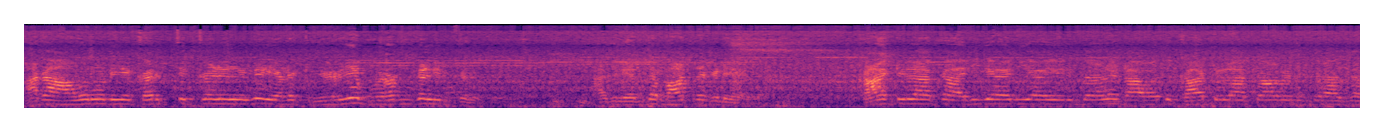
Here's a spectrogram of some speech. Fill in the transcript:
ஆனால் அவருடைய கருத்துக்களில் எனக்கு நிறைய முரண்கள் இருக்கிறது. அதில் எந்த மாற்றம் கிடையாது. காட்டிலாக்கா அதிகாரியாக இருந்தாலும் நான் வந்து காட்டிலாக்காவில் இருக்கிற அந்த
